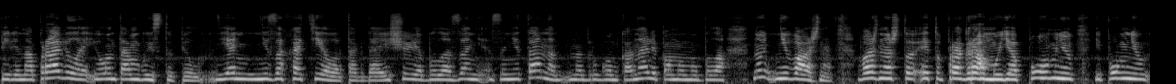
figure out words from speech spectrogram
перенаправила, и он там выступил. Я не захотела тогда, еще я была занята на, на другом канале, по-моему, была. Ну, неважно. Важно, что эту программу я помню, и помню,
